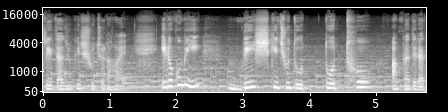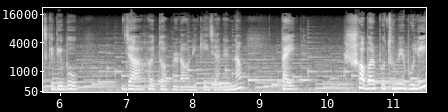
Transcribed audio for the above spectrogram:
ত্রেতা যুগের সূচনা হয়। এরকমই বেশ কিছু তথ্য আপনাদের আজকে দেব, যা হয়তো আপনারা অনেকেই জানেন না। তাই সবার প্রথমে বলি,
